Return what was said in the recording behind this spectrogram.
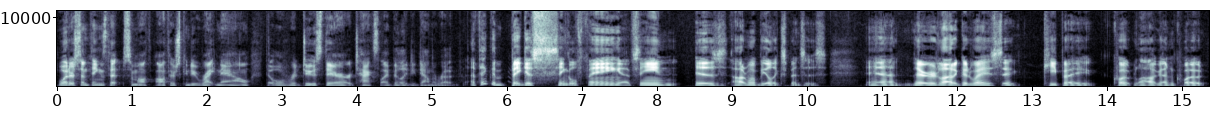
what are some things that some authors can do right now that will reduce their tax liability down the road I think the biggest single thing I've seen is automobile expenses. And there are a lot of good ways to keep a quote log unquote.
